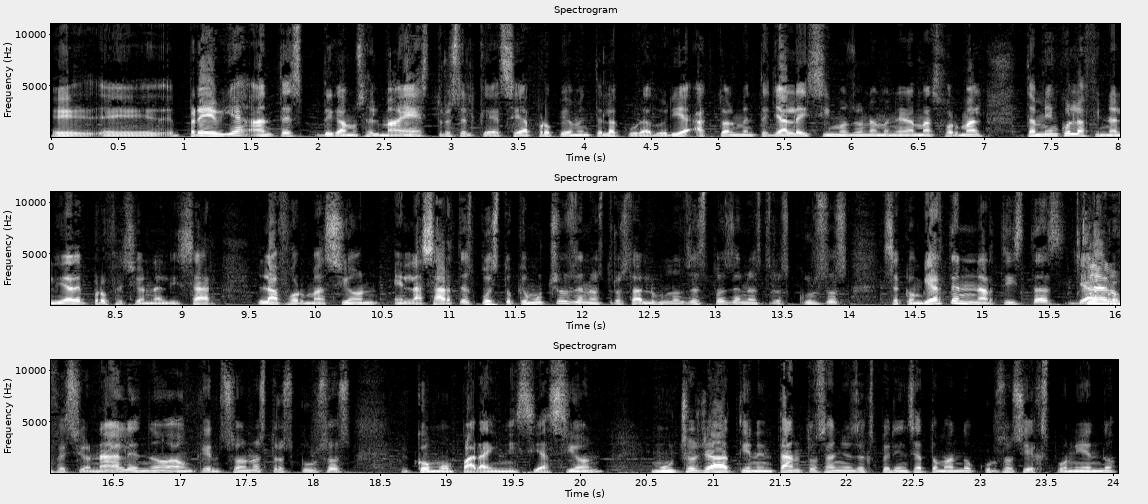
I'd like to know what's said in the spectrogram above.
eh, eh, previa, antes digamos el maestro es el que hacía propiamente la curaduría, actualmente ya la hicimos de una manera más formal, también con la finalidad de profesionalizar la formación en las artes, puesto que muchos de nuestros alumnos después de nuestros cursos se convierten en artistas ya Claro. profesionales, ¿no? Aunque son nuestros cursos como para iniciación, muchos ya tienen tantos años de experiencia tomando cursos y exponiendo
